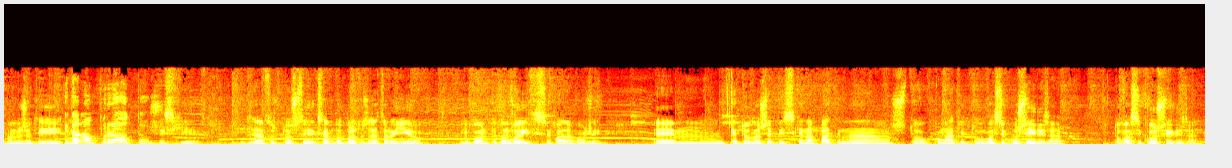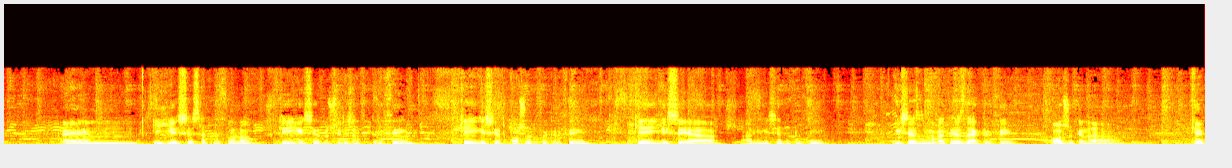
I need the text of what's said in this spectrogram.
Νομίζω ότι. Ήταν ο πρώτος. Ισχύει αυτό. Και ήταν αυτός που τον στήριξε από τον πρώτο στο δεύτερο γύρο. Λοιπόν, και τον βοήθησε πάρα πολύ. Ε, μ, και του έδωσε επίσης και ένα πάτημα στο κομμάτι του βασικού ΣΥΡΙΖΑ. Το βασικό ΣΥΡΙΖΑ. Ε, μ, οι ηγεσίες θα κρυθούν όντως. Και η ηγεσία του ΣΥΡΙΖΑ θα κρυθεί. Και η ηγεσία του ΠΑΣΟΚ θα κρυθεί. Και η ηγεσία. Άλλη ηγεσία θα κρυθεί. Η ηγεσία τη Δημοκρατίας δεν θα κρυθεί. Όσο και να, και,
